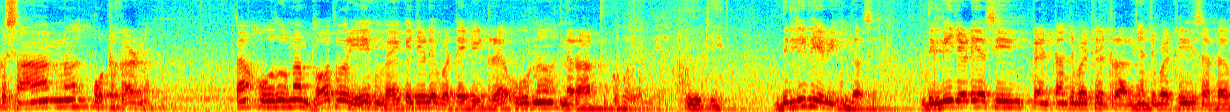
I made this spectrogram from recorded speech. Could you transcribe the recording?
ਕਿਸਾਨ ਉੱਠ ਖੜਨ ਤਾਂ ਉਦੋਂ ਨਾ ਬਹੁਤ ਵਾਰੀ ਇਹ ਹੁੰਦਾ ਹੈ ਕਿ ਜਿਹੜੇ ਵੱਡੇ ਲੀਡਰ ਹੈ ਉਹ ਨਾ ਨਿਰਾਰਥਕ ਹੋ ਜਾਂਦੇ ਆ। ਜੀ। ਦਿੱਲੀ ਵੀ ਇਹ ਵੀ ਹੁੰਦਾ ਸੀ। ਦਿੱਲੀ ਜਿਹੜੇ ਅਸੀਂ ਟੈਂਟਾਂ 'ਚ ਬੈਠੇ, ਟਰਾਲੀਆਂ 'ਚ ਬੈਠੇ ਸੀ, ਸਾਡਾ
